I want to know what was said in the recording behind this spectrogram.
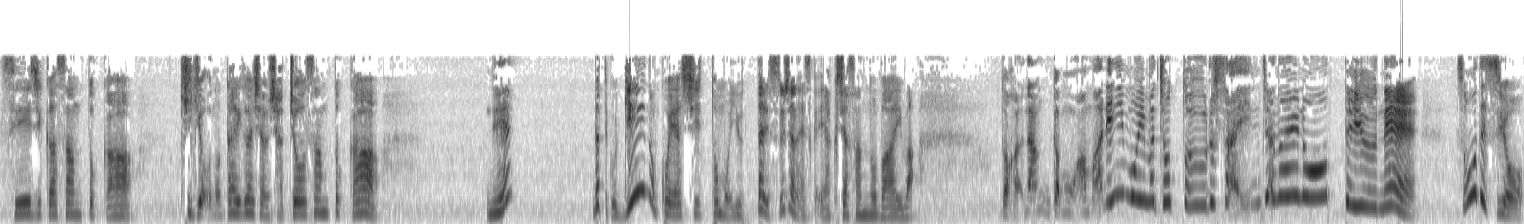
政治家さんとか、企業の大会社の社長さんとか、ね？だってこれ芸の肥やしとも言ったりするじゃないですか、役者さんの場合は。だからなんかもうあまりにも今ちょっとうるさいんじゃないのっていうね、そうですよ。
